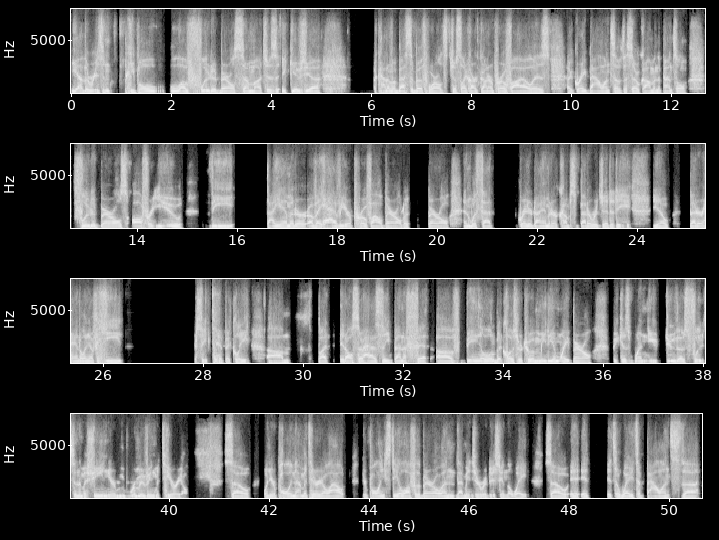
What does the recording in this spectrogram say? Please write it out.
Yeah, the reason people love fluted barrels so much is it gives you a kind of a best of both worlds. Just like our gunner profile is a great balance of the SOCOM and the pencil, fluted barrels offer you the diameter of a heavier profile barrel to, barrel, and with that greater diameter comes better rigidity, you know, better handling of heat, see typically. Um, but it also has the benefit of being a little bit closer to a medium weight barrel because when you do those flutes in the machine, you're removing material. So when you're pulling that material out, you're pulling steel off of the barrel, and that means you're reducing the weight. So it, it it's a way to balance the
